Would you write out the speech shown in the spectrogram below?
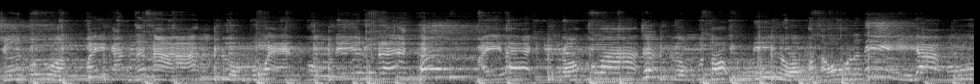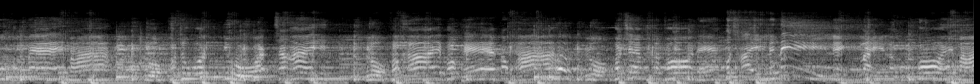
เชิญผู้หลวงไปกันเถอะนาหลวงปู่แหวนองค์นี้รุนแรงไปแลกร้องผู้ว่าหลวงปู่โตนี่หลวงพ่อโตและนี่ย่าโมของแม่มา หลวงพ่อทวดอยู่วัดชัยหลวงพ่อคายพ่อแพ้ต้องพาหลวงพ่อแช่มและพ่อแดงพ่อไทยและนี่เล็กไหลหลวงพ่อให้มา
